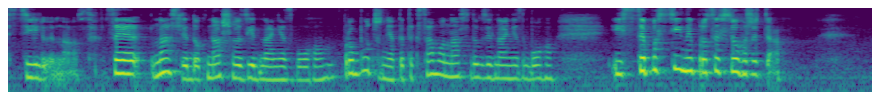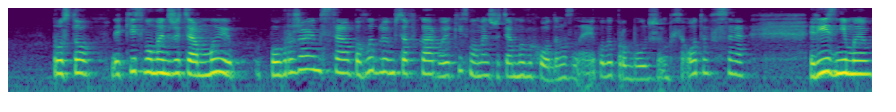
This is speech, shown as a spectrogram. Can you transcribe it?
зцілює нас. Це наслідок нашого з'єднання з Богом. Пробудження це так само наслідок з'єднання з Богом. І це постійний процес всього життя. Просто якийсь момент життя ми погружаємося, поглиблюємося в карму, якийсь момент життя ми виходимо з неї, коли пробуджуємося. От і все. Різні ми,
